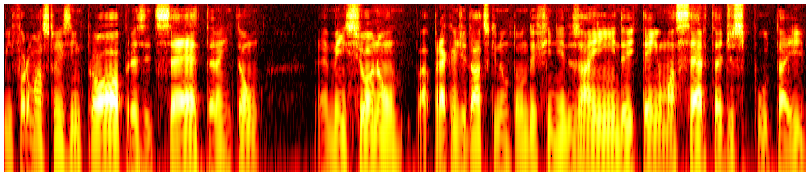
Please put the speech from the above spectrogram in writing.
informações impróprias, etc. Então é, mencionam pré-candidatos que não estão definidos ainda e tem uma certa disputa aí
